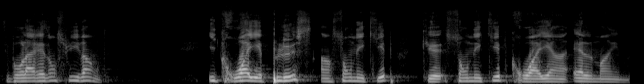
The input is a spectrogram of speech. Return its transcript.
c'est pour la raison suivante. Il croyait plus en son équipe que son équipe croyait en elle-même.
